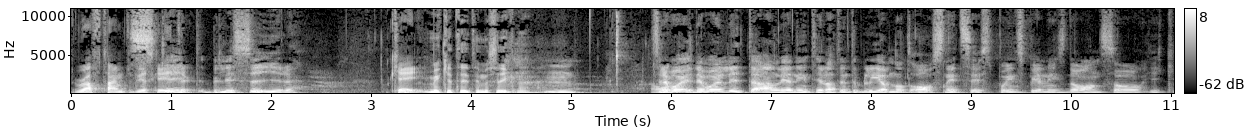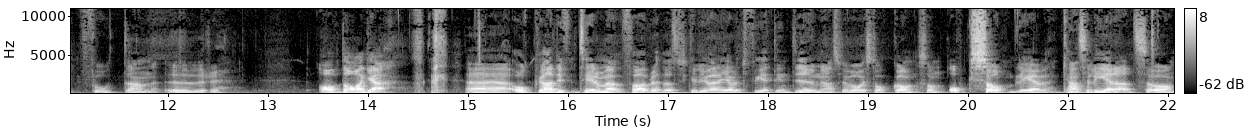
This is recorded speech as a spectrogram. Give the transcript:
Rough time to be a skater. Skate blessyr. Okej. Mycket tid till musik nu. Mm. Så det var, ju, det var ju lite anledning till att det inte blev något avsnitt sist. På inspelningsdagen så gick foten ur av daga. Eh, och vi hade till och med förberett att vi skulle göra en jävligt fet intervju medan vi var i Stockholm som också blev cancellerad. Så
